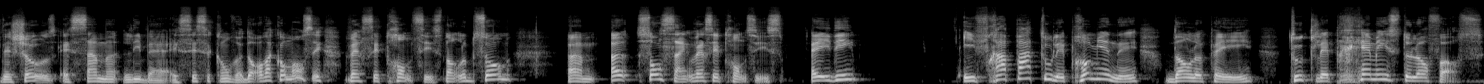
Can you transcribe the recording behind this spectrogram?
des choses et ça me libère. Et c'est ce qu'on veut. Donc, on va commencer verset 36. Dans le psaume euh, 105, verset 36. Et il dit, il frappa tous les premiers-nés dans le pays, toutes les prémices de leur force.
